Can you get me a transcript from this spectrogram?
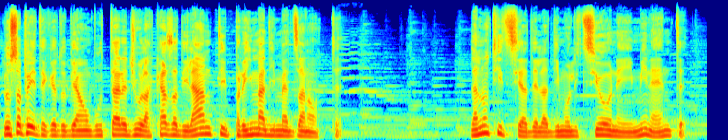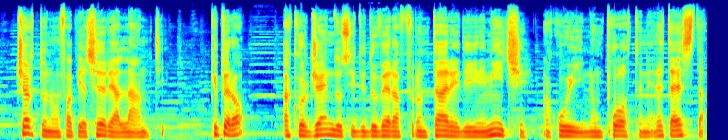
Lo sapete che dobbiamo buttare giù la casa di Lanti prima di mezzanotte. La notizia della demolizione imminente certo non fa piacere a Lanti, che però, accorgendosi di dover affrontare dei nemici a cui non può tenere testa,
